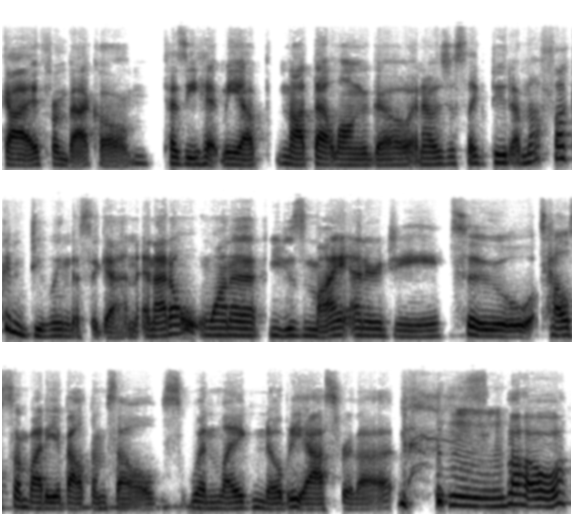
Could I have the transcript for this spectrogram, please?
guy from back home because he hit me up not that long ago and I was just like, dude, I'm not fucking doing this again. And I don't want to use my energy to tell somebody about themselves when like nobody asked for that. Mhm. So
